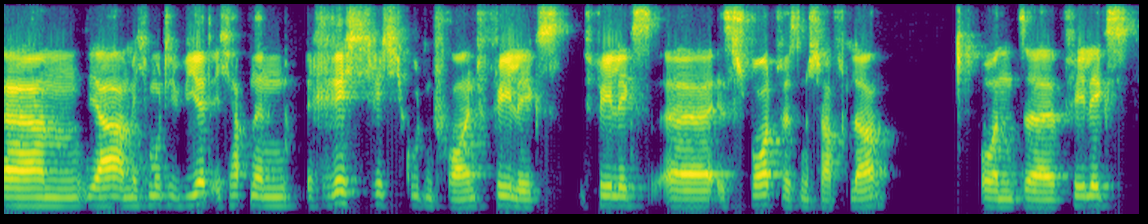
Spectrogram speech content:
Ähm, ja, mich motiviert. Ich habe einen richtig, richtig guten Freund, Felix. Felix äh, ist Sportwissenschaftler und äh, Felix,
